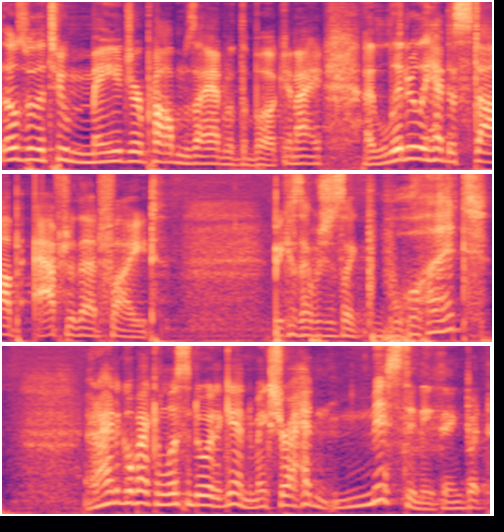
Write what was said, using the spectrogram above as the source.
those were the two major problems I had with the book and I I literally had to stop after that fight because I was just like, "What?" And I had to go back and listen to it again to make sure I hadn't missed anything, but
